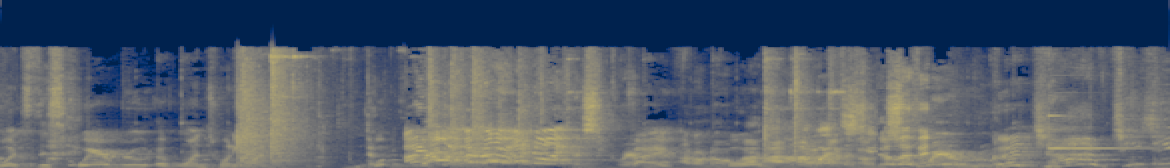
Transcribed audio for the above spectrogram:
What's the square root of 121? I know it. I know it. I know it. The square. Five, I don't know. four. I, I, I, why I, is the eleven? square root. Good job, Gigi.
